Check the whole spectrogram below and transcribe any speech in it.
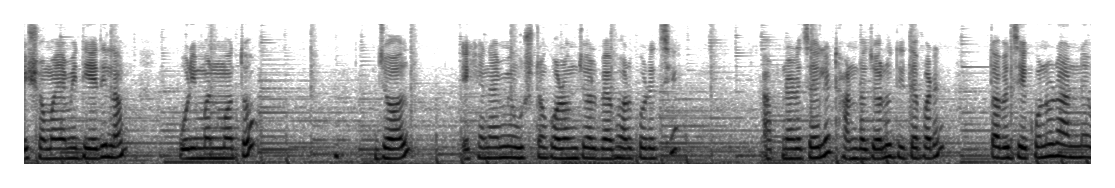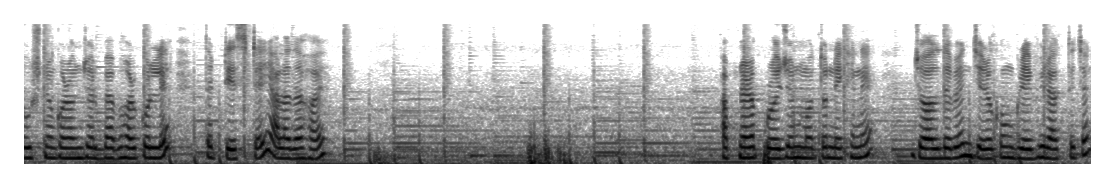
এই সময় আমি দিয়ে দিলাম পরিমাণ মতো জল। এখানে আমি উষ্ণ গরম জল ব্যবহার করেছি। আপনারা চাইলে ঠান্ডা জলও দিতে পারেন। তবে যে কোনো রান্নায় উষ্ণ গরম জল ব্যবহার করলে তার টেস্টটাই আলাদা হয়। আপনারা প্রয়োজন মতন এখানে জল দেবেন, যেরকম গ্রেভি রাখতে চান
